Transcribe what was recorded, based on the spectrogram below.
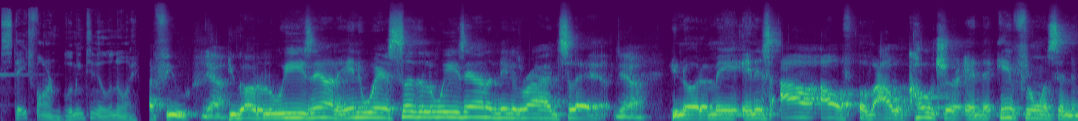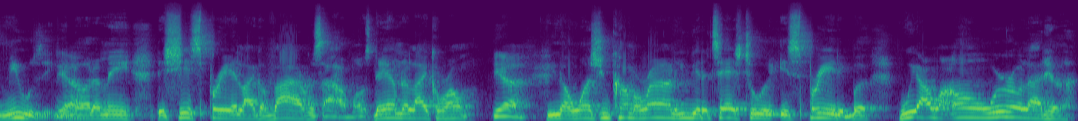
State Farm, Bloomington, Illinois. a few. Yeah. You go to Louisiana, anywhere in southern Louisiana, niggas riding slab. Yeah. You know what I mean? And it's all off of our culture and the influence in the music. You know what I mean? The shit spread like a virus almost. Damn near like Corona. Yeah. You know, once you come around and you get attached to it, it spread it. But we are our own world out here.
